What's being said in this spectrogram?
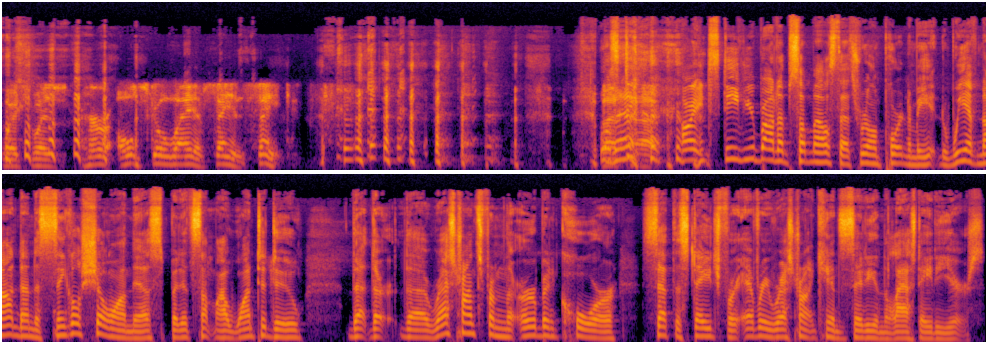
which was her old school way of saying sink. Well, But, Steve, uh, all right, Steve, you brought up something else that's real important to me. We have not done a single show on this, but it's something I want to do. That the the restaurants from the urban core set the stage for every restaurant in Kansas City in the last eighty years,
